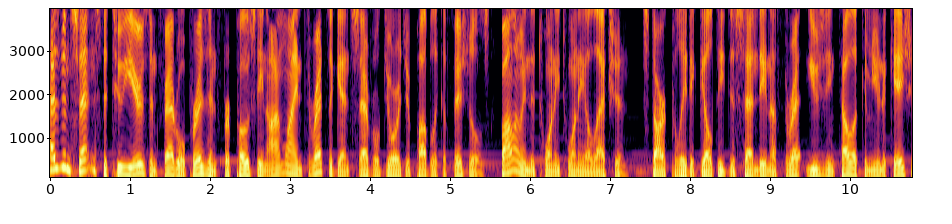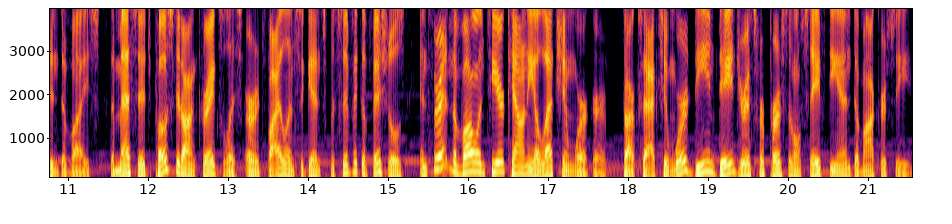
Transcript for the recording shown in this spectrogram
has been sentenced to two years in federal prison for posting online threats against several Georgia public officials following the 2020 election. Stark pleaded guilty to sending a threat using telecommunication device. The message, posted on Craigslist, urged violence against specific officials and threatened a volunteer county election worker. Stark's actions were deemed dangerous for personal safety and democracy.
